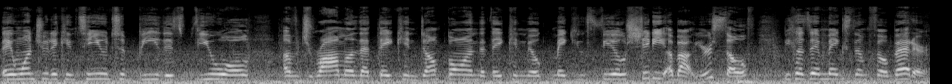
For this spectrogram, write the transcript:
They want you to continue to be this fuel of drama that they can dump on that they can milk, make you feel shitty about yourself because it makes them feel better.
